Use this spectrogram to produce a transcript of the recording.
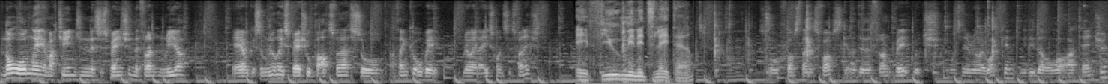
Not only am I changing the suspension, the front and rear, uh, I've got some really special parts for this, so I think it will be really nice once it's finished. A few minutes later. So first things first, get rid of the front brake which wasn't really working, needed a lot of attention.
